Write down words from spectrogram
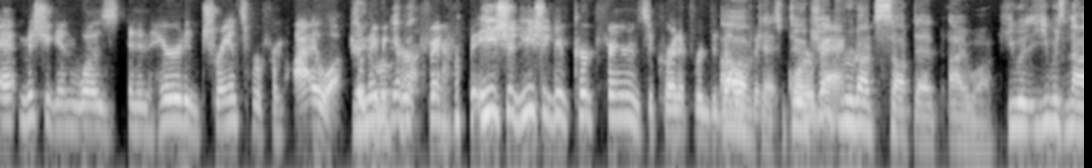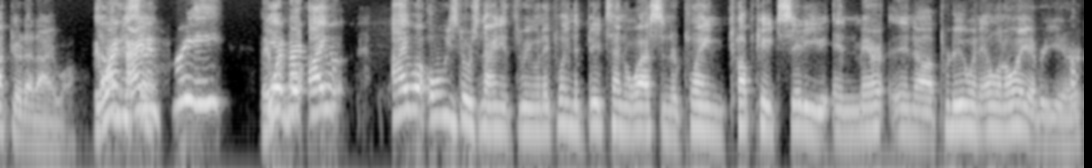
at Michigan was an inherited transfer from Iowa. So maybe Rudock. Kirk Fer- he should he should give Kirk Ferentz the credit for Oh, developing okay, his dude. Jake quarterback. Rudock sucked at Iowa. He was he was not good at Iowa. They So went nine saying- and three. They yeah, went nine. well, Iowa, Iowa always goes nine and three when they play in the Big Ten West and they're playing Cupcake City in Mar- in uh, Purdue and Illinois every year.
